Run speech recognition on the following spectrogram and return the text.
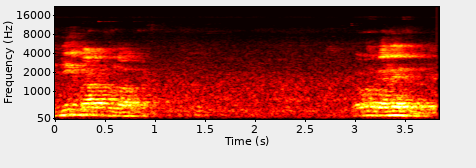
இனியும் வேலை ஃபுல்லாக இருக்கும் எவ்வளோ வேலை இருக்குது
